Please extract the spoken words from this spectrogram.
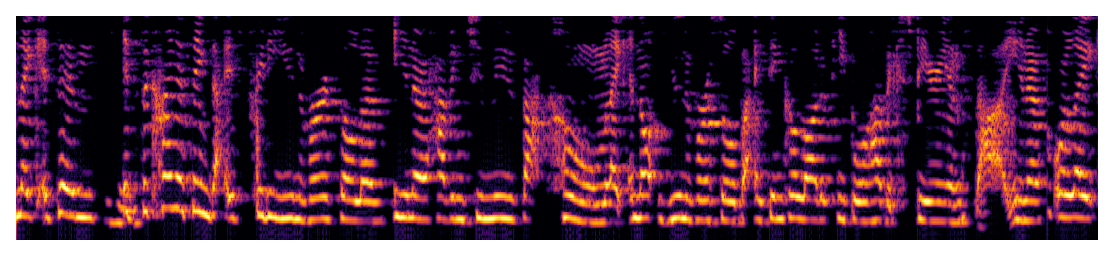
like it's um mm-hmm. it's the kind of thing that is pretty universal of you know having to move back home like not universal but i think a lot of people have experienced that you know or like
